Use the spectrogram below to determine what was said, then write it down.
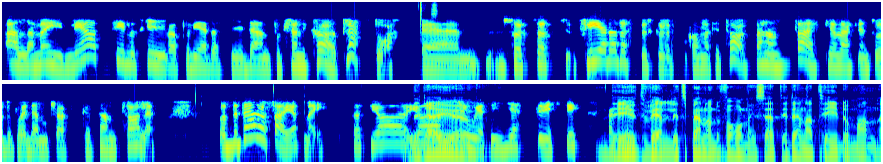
alla möjliga till att skriva på ledarsidan på krönikörplats då. Ehm, Så att, så att flera röster skulle få komma till tal. För han verkligen, verkligen trodde på det demokratiska samtalet. Och det där har färgat mig. Så att jag, jag ju- tror att det är jätteviktigt. Det är ju ett väldigt spännande förhållningssätt i denna tid då man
